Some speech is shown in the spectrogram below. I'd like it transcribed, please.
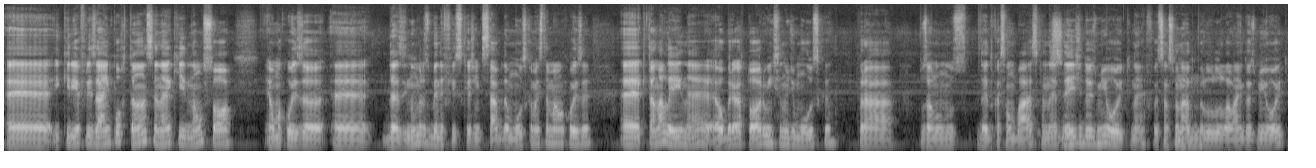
É, e queria frisar a importância, né, que não só é uma coisa é, das inúmeros benefícios que a gente sabe da música, mas também é uma coisa é, que está na lei, né? É obrigatório o ensino de música para os alunos da educação básica, né? Sim. Desde 2008, né? Foi sancionado uhum. pelo Lula lá em 2008.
